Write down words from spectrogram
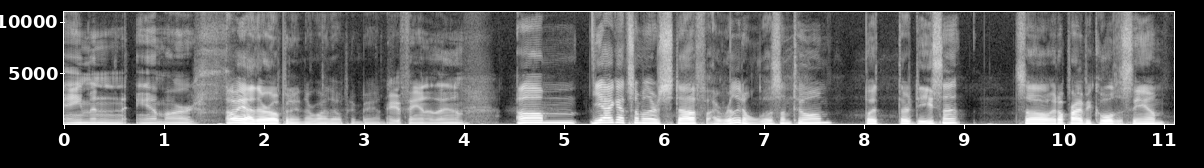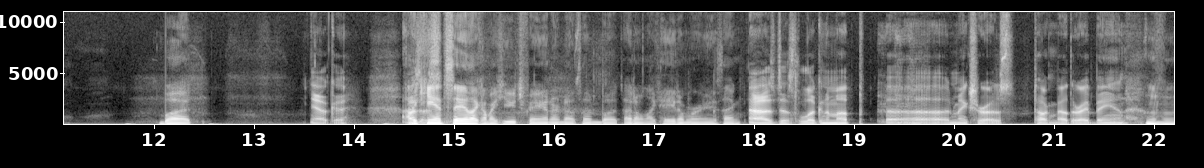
Amon Amarth. Oh yeah, they're opening. They're one of the opening bands. Are you a fan of them? Um, yeah, I got some of their stuff. I really don't listen to them, but they're decent. So it'll probably be cool to see them. But Yeah. Okay. I, was can't say like I'm a huge fan or nothing. But I don't like hate them or anything. I was just looking them up uh, to make sure I was talking about the right band. Mm-hmm.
